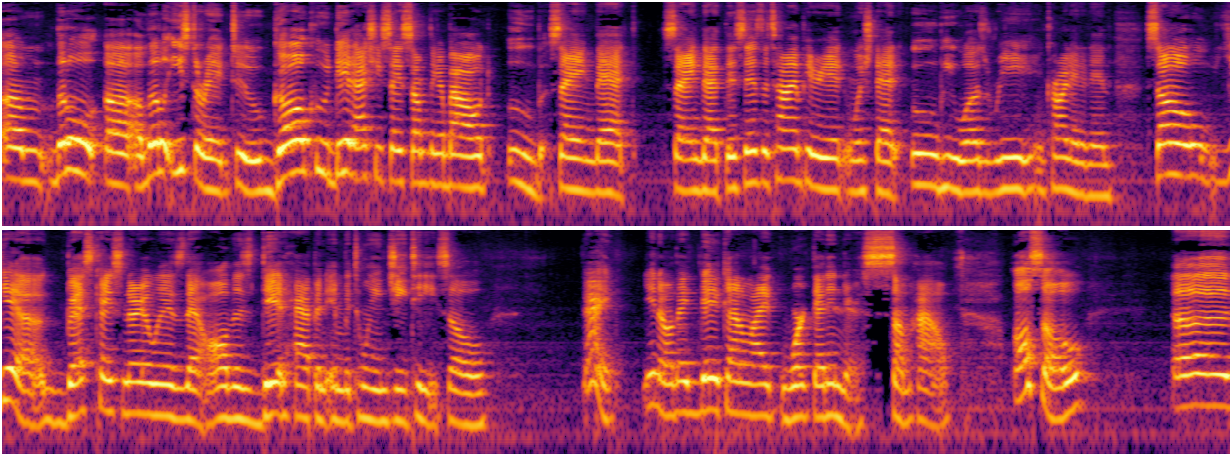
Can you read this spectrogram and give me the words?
Um, little uh, a little Easter egg too. Goku did actually say something about Oob, saying that saying that this is the time period in which that Oob he was reincarnated in. So yeah, best case scenario is that all this did happen in between GT. So, hey, you know, they did kind of like work that in there somehow. Also, uh,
